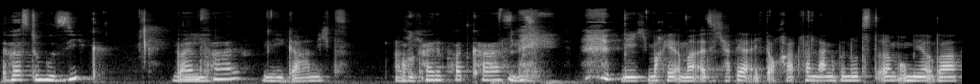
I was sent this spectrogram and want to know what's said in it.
Hörst du Musik nee, beim Fahren? Nee, gar nichts. Also auch keine Podcasts? Nee. nee, ich mache ja immer, also ich habe ja echt auch Radfahren lange benutzt, ähm, um mir über,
